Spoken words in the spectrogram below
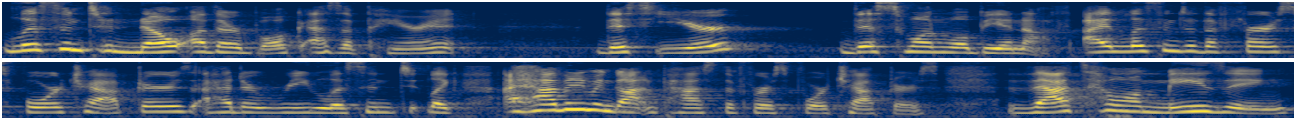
listen to no other book as a parent this year, this one will be enough. I listened to the first four chapters. I had to re listen to, like, I haven't even gotten past the first four chapters. That's how amazing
